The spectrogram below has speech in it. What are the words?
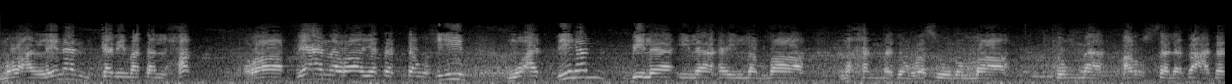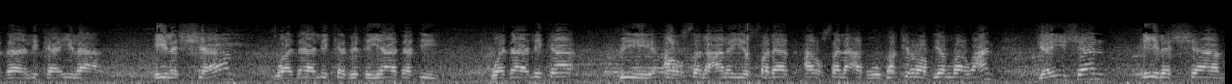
معلنا كلمة الحق رافعا راية التوحيد مؤذنا بلا إله إلا الله محمد رسول الله ثم أرسل بعد ذلك إلى إلى الشام وذلك بقيادة وذلك بأرسل عليه الصلاة أرسل أبو بكر رضي الله عنه جيشا إلى الشام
